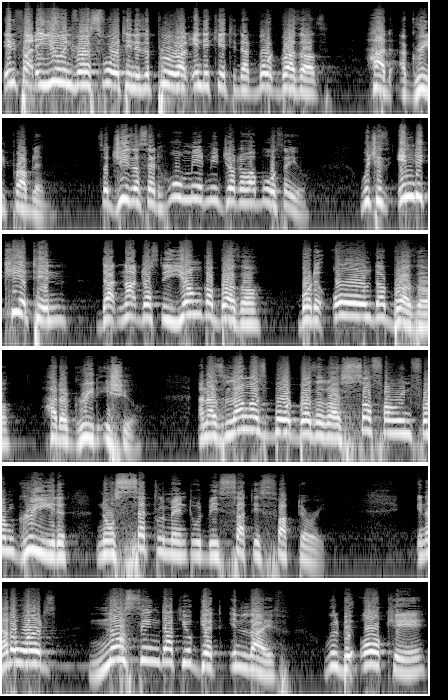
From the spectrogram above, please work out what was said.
In fact, the you in verse 14 is a plural indicating that both brothers had a greed problem. So Jesus said, Who made me judge over both of you? Which is indicating that not just the younger brother, but the older brother had a greed issue. And as long as both brothers are suffering from greed, no settlement would be satisfactory. In other words, nothing that you get in life will be okay.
